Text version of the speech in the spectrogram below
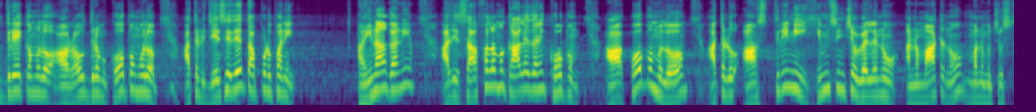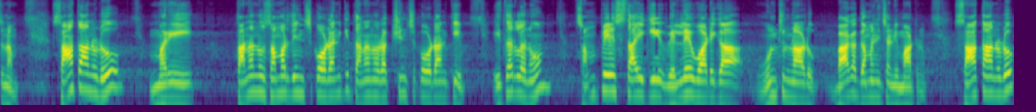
ఉద్రేకములో ఆ రౌద్రము కోపములో అతడు చేసేదే తప్పుడు పని. అయినా కానీ అది సఫలము కాలేదని కోపం. ఆ కోపములో అతడు ఆ స్త్రీని హింసించ వెళ్ళను అన్న మాటను మనము చూస్తున్నాం. సాతానుడు మరి తనను సమర్థించుకోవడానికి తనను రక్షించుకోవడానికి ఇతరులను చంపే స్థాయికి వెళ్ళేవాడిగా ఉంటున్నాడు. బాగా గమనించండి ఈ మాటను. సాతానుడు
